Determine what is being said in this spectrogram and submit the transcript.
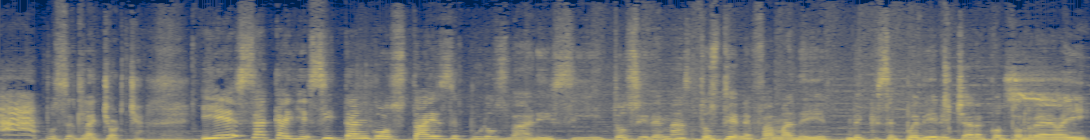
ah, pues es la chorcha. Y esa callecita angosta es de puros barecitos y demás. Entonces tiene fama de, de que se puede ir a echar a cotorreo ahí,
